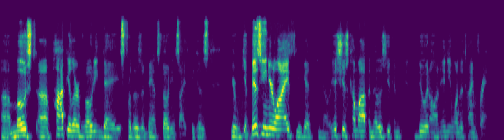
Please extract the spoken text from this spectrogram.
uh, most uh, popular voting days for those advanced voting sites because you get busy in your life, you get you know issues come up, and those you can do it on any one of the time frames.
